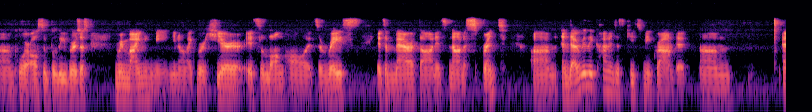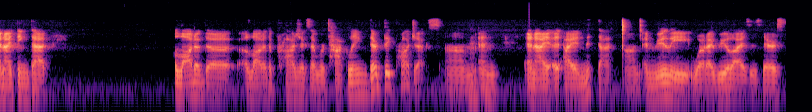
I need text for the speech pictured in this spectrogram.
um, who are also believers just reminding me, you know, like we're here. It's a long haul. It's a race. It's a marathon. It's not a sprint. Um, and that really kind of just keeps me grounded. Um, and I think that a lot of the a lot of the projects that we're tackling they're big projects um, Mhm. and and I I admit that um, and really what I realize is there's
